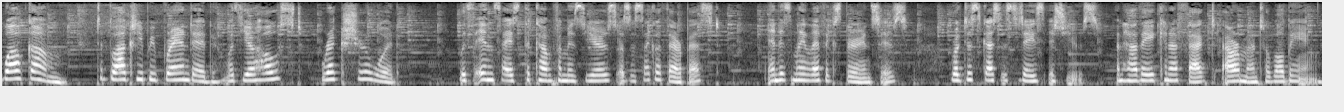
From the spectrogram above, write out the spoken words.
Welcome to Black Sheep Rebranded with your host, Rick Sherwood. With insights that come from his years as a psychotherapist and his many life experiences, Rick discusses today's issues and how they can affect our mental well being.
